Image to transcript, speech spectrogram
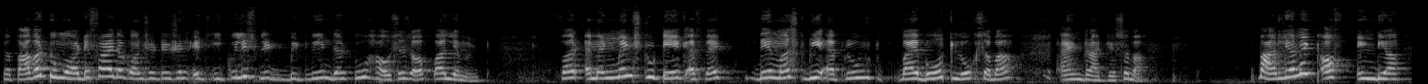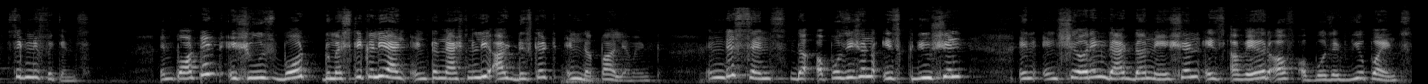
The power to modify the Constitution is equally split between the two houses of Parliament. For amendments to take effect, they must be approved by both Lok Sabha and Rajya Sabha. Parliament of India significance. Important issues both domestically and internationally are discussed in the Parliament. In this sense, the opposition is crucial in ensuring that the nation is aware of opposite viewpoints.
